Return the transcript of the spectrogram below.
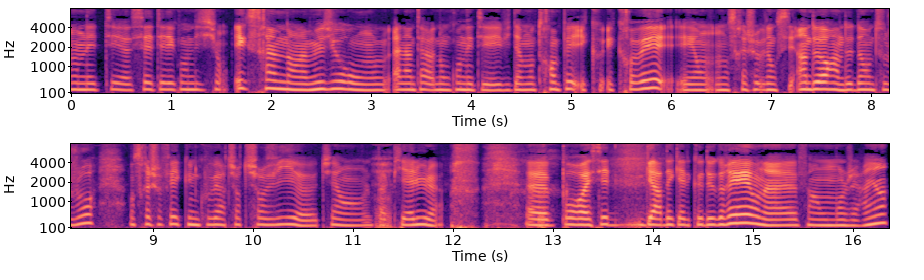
On était, euh, c'était des conditions extrêmes dans la mesure où, on- à l'intérieur, donc on était évidemment trempé et, cre- et crevé et on, on se réchauffait. Donc c'est un dehors, un dedans toujours. On se réchauffait avec une couverture de survie, euh, tu sais, en le papier alu là, euh, pour essayer de garder quelques degrés. On a, enfin, on mangeait rien,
